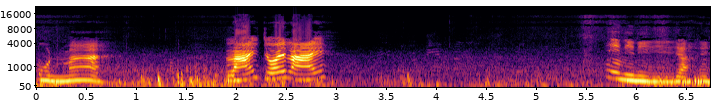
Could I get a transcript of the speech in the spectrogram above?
หมุนมาหลายจ้อยหลายนี่นี่นี่นี่จ้ะนี่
